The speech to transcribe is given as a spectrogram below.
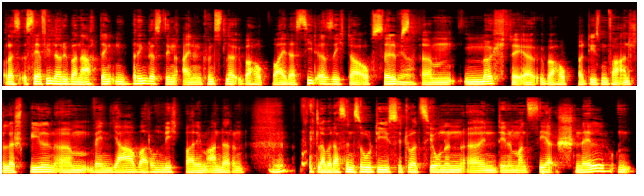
oder sehr viel darüber nachdenken, bringt es den einen Künstler überhaupt weiter? Sieht er sich da auch selbst? Ja. Ähm, möchte er überhaupt bei diesem Veranstalter spielen? Ähm, wenn ja, warum nicht bei dem anderen? Mhm. Ich glaube, das sind so die Situationen, äh, in denen man sehr schnell und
